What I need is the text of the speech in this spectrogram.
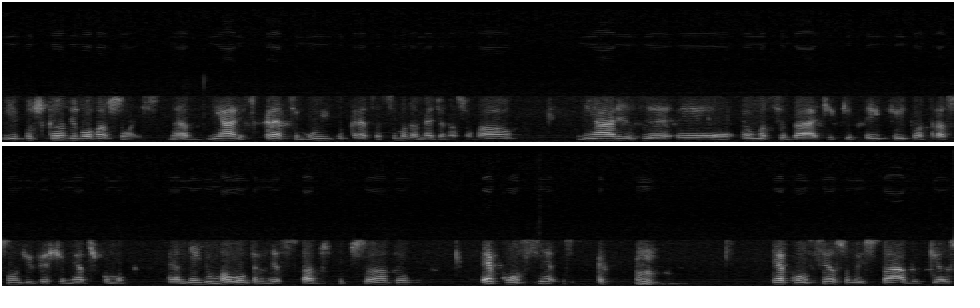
e buscando inovações. Né? Linhares cresce muito, cresce acima da média nacional. Linhares é, é, é uma cidade que tem feito atração de investimentos como é, nenhuma outra nesse estado do Espírito Santo. É consenso, é, consenso no estado que as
